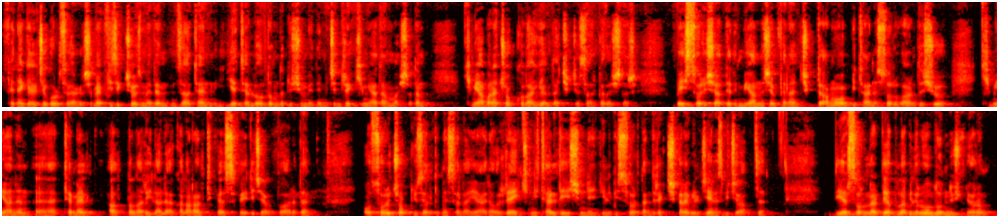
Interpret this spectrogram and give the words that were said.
Fene gelecek olursak arkadaşlar ben fizik çözmedim. Zaten yeterli olduğumu da düşünmediğim için direkt kimyadan başladım. Kimya bana çok kolay geldi açıkçası arkadaşlar. 5 soru işaretledim bir yanlışım falan çıktı ama bir tane soru vardı şu kimyanın e, temel alt dallarıyla alakalı analitik felsefeydi cevap bu arada. O soru çok güzeldi mesela yani o renk nitel değişimle ilgili bir sorudan direkt çıkarabileceğiniz bir cevaptı. Diğer sorular da yapılabilir olduğunu düşünüyorum.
